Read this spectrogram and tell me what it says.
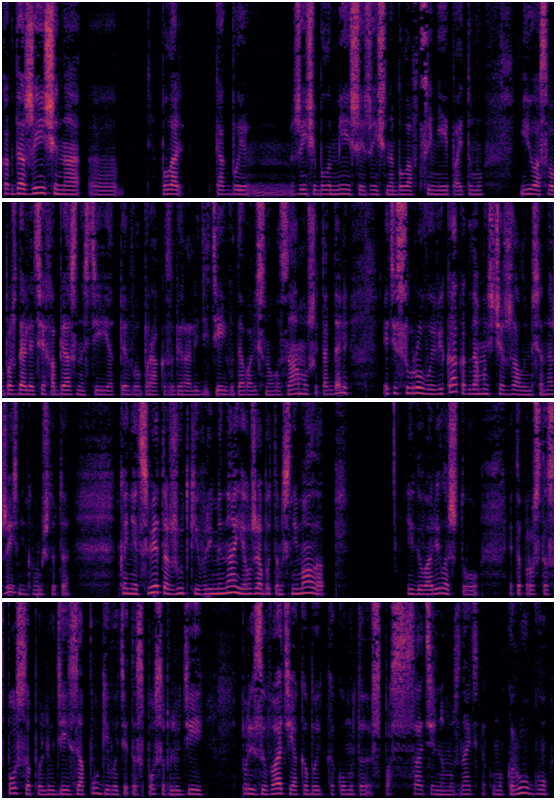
когда женщина э, была как бы женщин было меньше, женщина была в цене, поэтому ее освобождали от всех обязанностей и от первого брака забирали детей, выдавали снова замуж и так далее. Эти суровые века, когда мы сейчас жалуемся на жизнь, говорим, что это конец света, жуткие времена, я уже об этом снимала и говорила, что это просто способ людей запугивать, это способ людей призывать якобы к какому-то спасательному, знаете, такому кругу,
